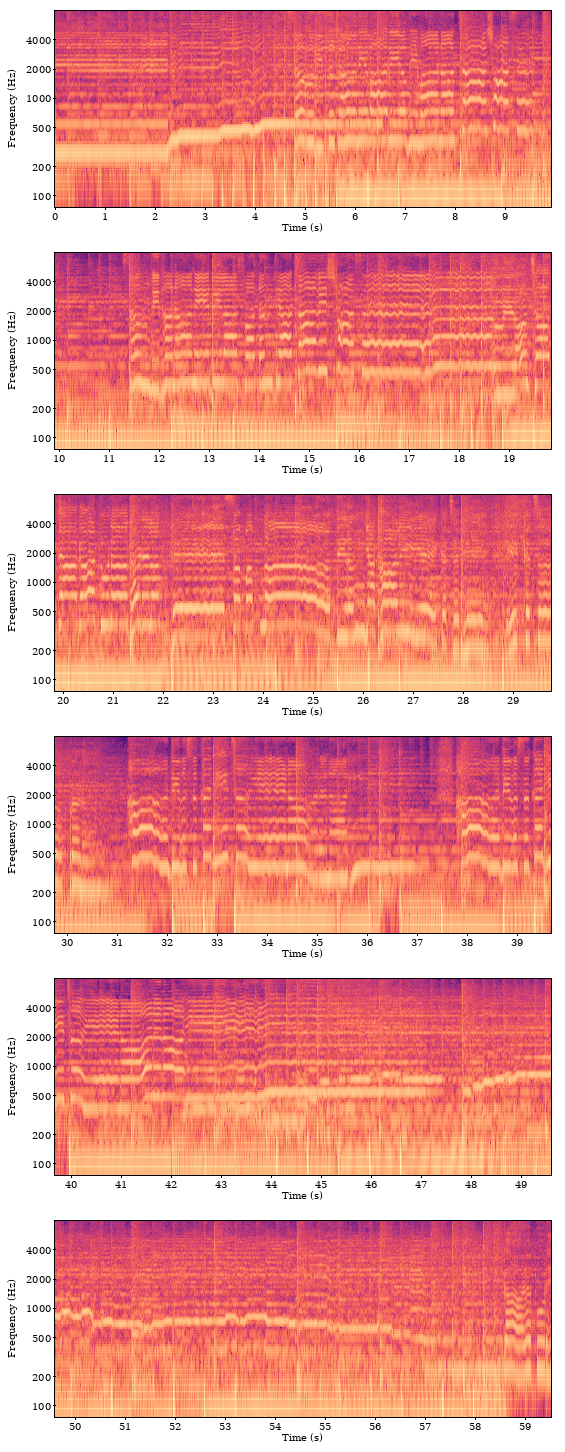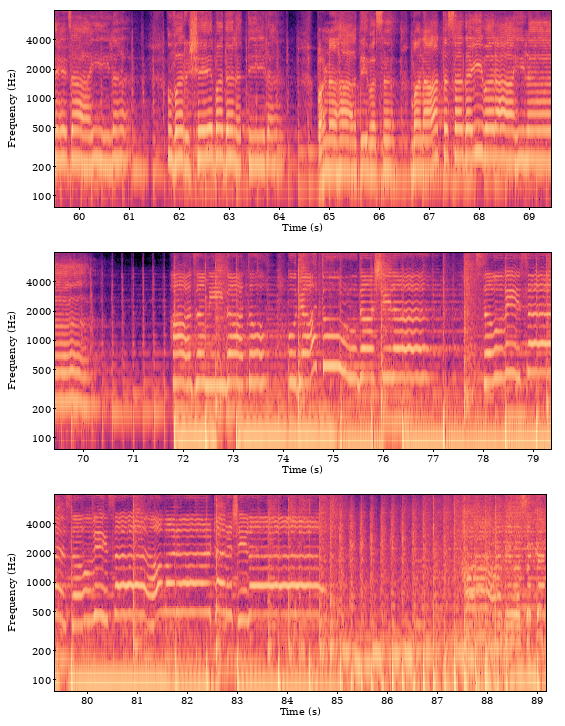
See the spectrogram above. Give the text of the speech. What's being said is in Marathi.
एकच ध्येय एकच प्रण. हा दिवस कधीच काळ पुढे जाईल. वर्षे बदलतील. पण हा दिवस मनात सदैव राहील. しく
